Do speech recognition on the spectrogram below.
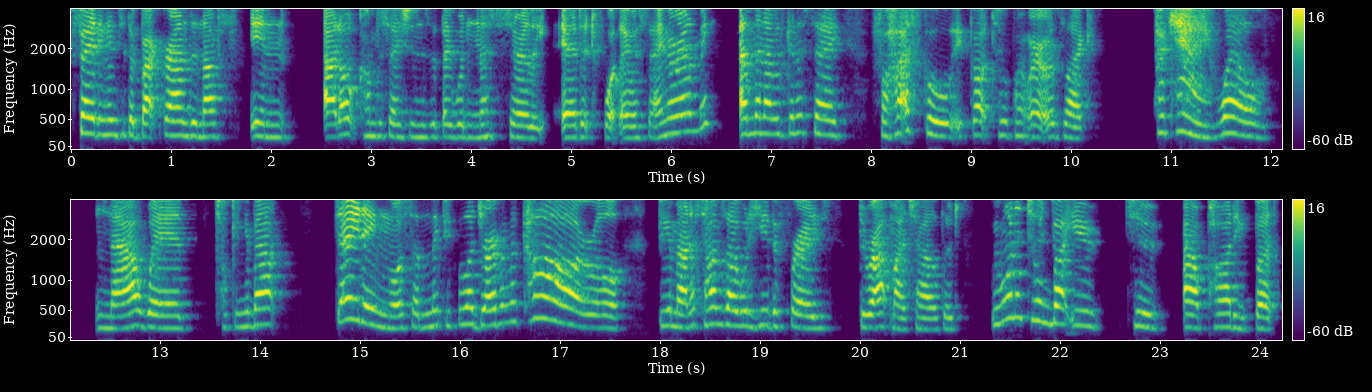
fading into the background enough in adult conversations that they wouldn't necessarily edit what they were saying around me. And then I was going to say, for high school, it got to a point where it was like, okay, well, now we're talking about dating, or suddenly people are driving a car, or the amount of times I would hear the phrase throughout my childhood, we wanted to invite you to our party, but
